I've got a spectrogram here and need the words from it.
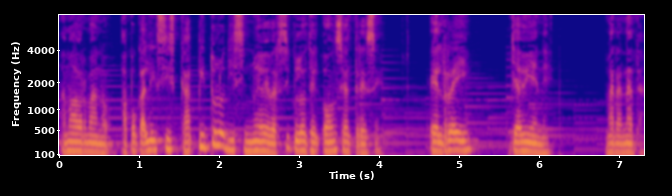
Amado hermano, Apocalipsis capítulo 19 versículos del 11 al 13. El Rey ya viene. Maranata.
